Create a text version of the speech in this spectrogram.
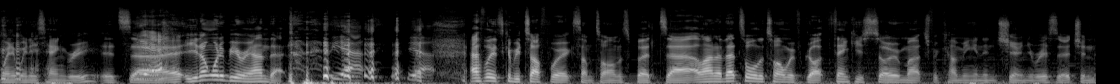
when, when he's hangry, it's uh, Yeah. you don't want to be around that. yeah, yeah. Athletes can be tough work sometimes, but uh, Alannah, that's all the time we've got. Thank you so much for coming in and sharing your research, and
